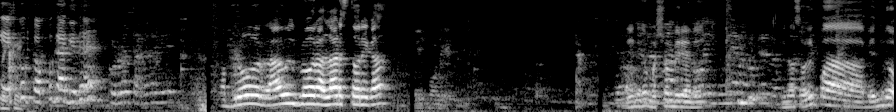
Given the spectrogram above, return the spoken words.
ಕೇಕು ಕಪ್ಪಗಾಗಿದೆ. ಬ್ರೋ ರಾಹುಲ್ ಬ್ರೋ ಅವ್ರು ಅಲ್ಲಾಡಿಸ್ತವ್ರ ಈಗ. ಏನಿದೆ? ಮಶ್ರೂಮ್ ಬಿರಿಯಾನಿ. ಇನ್ನು ಸ್ವಲ್ಪ ಬೆಂದು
